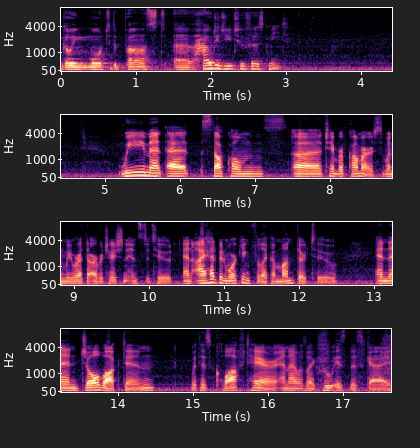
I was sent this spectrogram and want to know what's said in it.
going more to the past. Uh, how did you two first meet? We met at Stockholm's uh, Chamber of Commerce when we were at the Arbitration Institute, and I had been working for like a month or two, and then Joel walked in with his coiffed hair, and I was like, "Who is this guy?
